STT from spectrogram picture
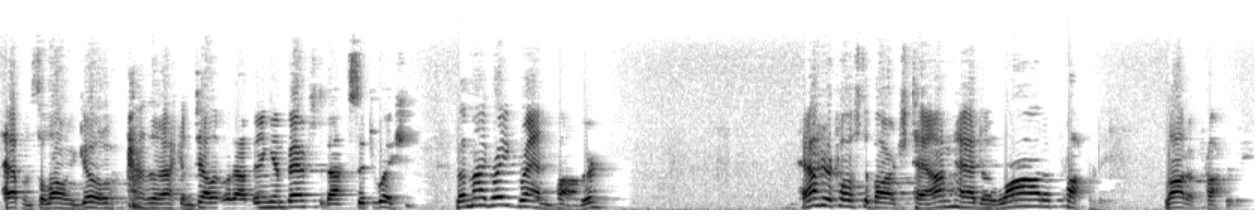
Happened so long ago that I can tell it without being embarrassed about the situation. But my great grandfather, out here close to Bardstown, had a lot of property. A lot of property.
